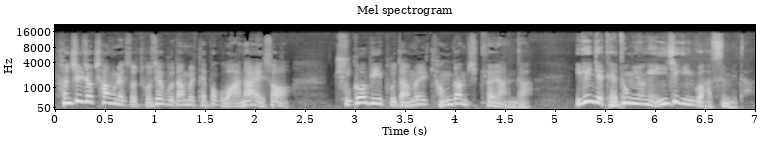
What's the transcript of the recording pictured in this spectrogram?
현실적 차원에서 조세 부담을 대폭 완화해서 주거비 부담을 경감시켜야 한다. 이게 이제 대통령의 인식인 것 같습니다.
